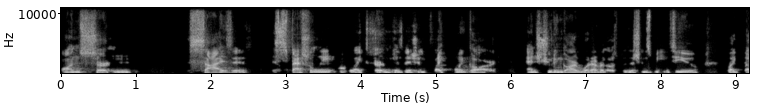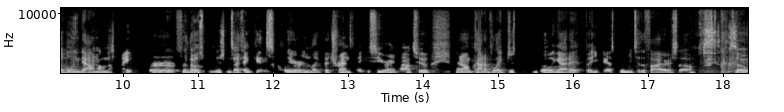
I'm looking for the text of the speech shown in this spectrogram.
on certain sizes especially like certain positions like point guard and shooting guard whatever those positions mean to you like doubling down on the height for for those positions. I think it's clear in like the trends that you see right now too. And I'm kind of like just going at it, but you guys put me to the fire. So, so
